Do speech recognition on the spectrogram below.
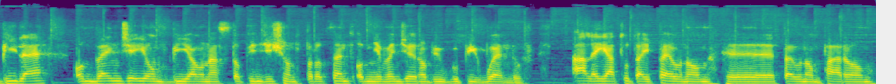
bilę, on będzie ją wbijał na 150%, on nie będzie robił głupich błędów ale ja tutaj pełną, e, pełną parą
